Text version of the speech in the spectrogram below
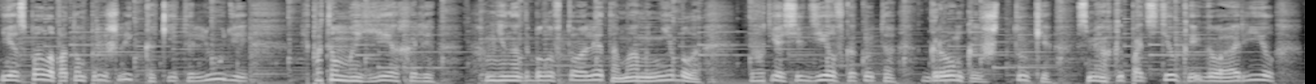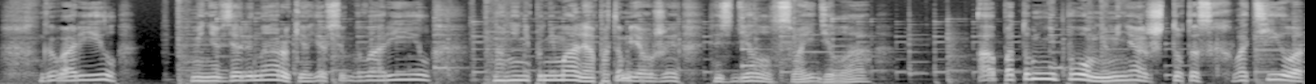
Я спала, потом пришли какие-то люди, и потом мы ехали. Мне надо было в туалет, а мамы не было». И вот я сидел в какой-то громкой штуке с мягкой подстилкой и говорил, говорил. Меня взяли на руки, а я все говорил. Но они не понимали, а потом я уже сделал свои дела. А потом не помню, меня что-то схватило,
